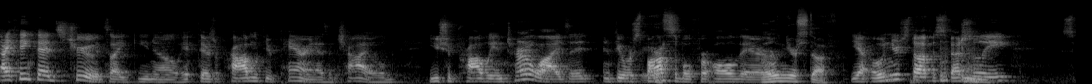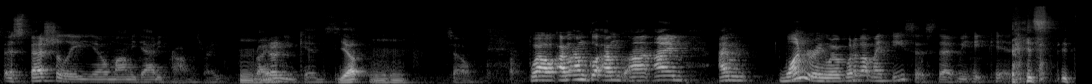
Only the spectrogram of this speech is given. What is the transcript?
I think that's true. It's like, you know, if there's a problem with your parent as a child, you should probably internalize it and feel responsible for all their Own your stuff. yeah, own your stuff, especially especially, you know, mommy daddy problems, right? Mm-hmm. Right on you kids. Yep. So, well, I'm I'm gl- I'm uh, I'm I'm wondering what what about my thesis that we hate kids? It's, it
